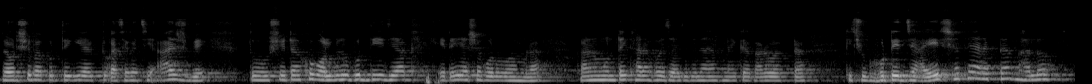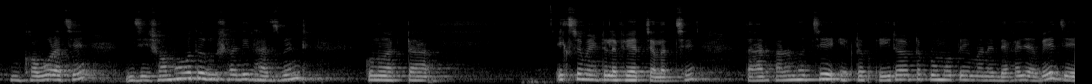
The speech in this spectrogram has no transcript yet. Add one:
বা ওর সেবা করতে গিয়ে একটু কাছাকাছি আসবে। তো সেটা খুব অল্পের উপর দিয়ে যাক, এটাই আশা করব আমরা। কারণ মনটাই খারাপ হয়ে যায় যদি নায়ক নায়িকা কারও একটা কিছু ঘটে যায়। এর সাথে আর একটা ভালো খবর আছে যে সম্ভবত রুশাদির হাজব্যান্ড কোনো একটা এক্সট্রা ম্যারিটাল অ্যাফেয়ার চালাচ্ছে। তার কারণ হচ্ছে একটা এইটা একটা প্রমোতে মানে দেখা যাবে যে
